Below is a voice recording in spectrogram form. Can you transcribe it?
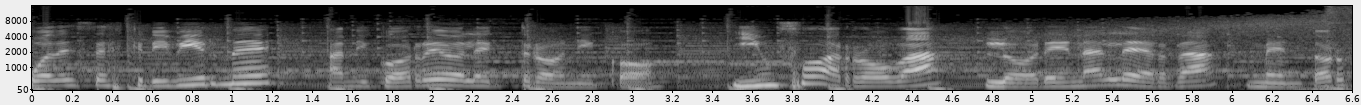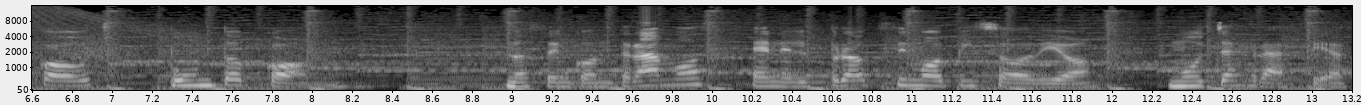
Puedes escribirme a mi correo electrónico info arroba mentorcoach.com. Nos encontramos en el próximo episodio. Muchas gracias.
